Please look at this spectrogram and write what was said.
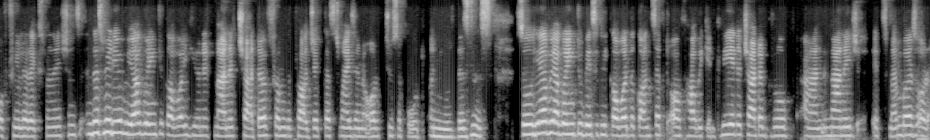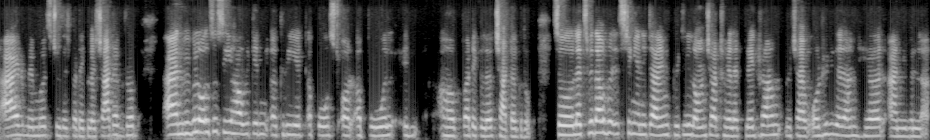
of Trailhead Explanations. In this video, we are going to cover unit managed chatter from the project Customize an org to support a new business. So here we are going to basically cover the concept of how we can create a chatter group and manage its members or add members to this particular chatter group. And we will also see how we can uh, create a post or a poll in a particular chatter group. So let's, without wasting any time, quickly launch our Trailhead Playground, which I've already done here, and you will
